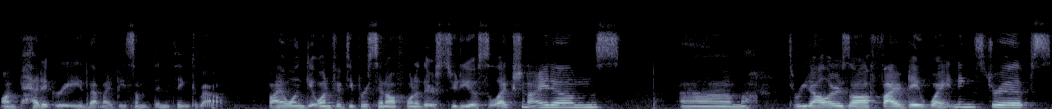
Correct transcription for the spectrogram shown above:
on pedigree. That might be something to think about buy one get one 50% off one of their studio selection items. Um, $3 off five day whitening strips.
